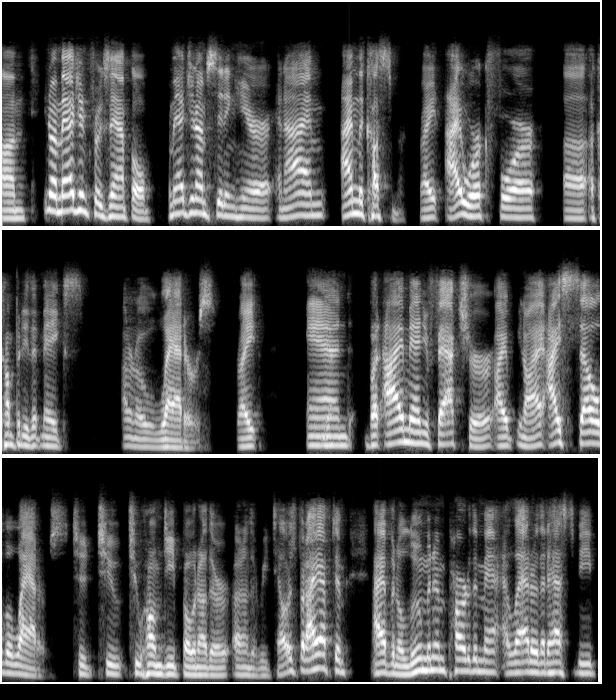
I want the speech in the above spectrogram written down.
Um, you know, imagine, for example, imagine I'm sitting here and I'm I'm the customer, right? I work for uh, a company that makes I don't know ladders, right? And yeah. but I manufacture, I you know, I, I sell the ladders to to to Home Depot and other other retailers. But I have to, I have an aluminum part of the ma- ladder that has to be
